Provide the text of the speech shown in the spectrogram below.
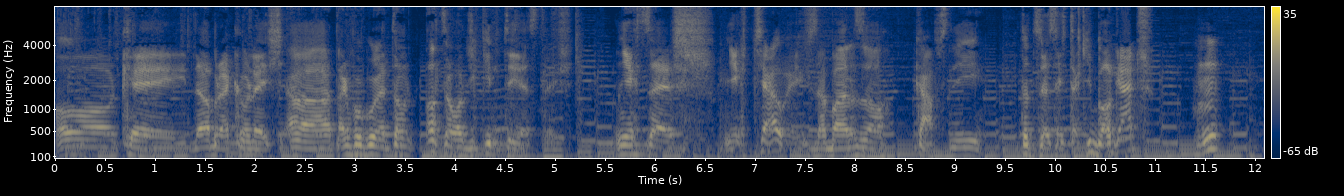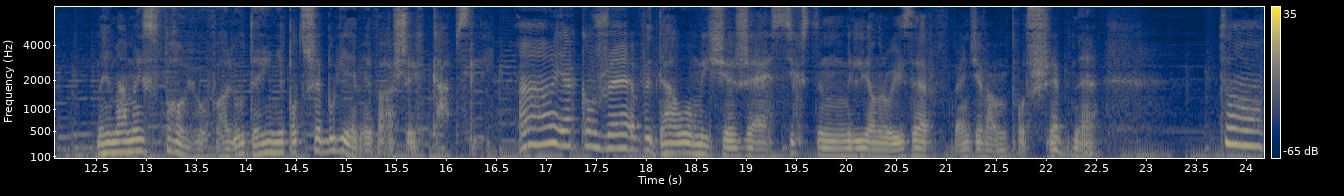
Okej, dobra koleś, a tak w ogóle to o co chodzi, kim ty jesteś? Nie chcesz, nie chciałeś za bardzo kapsli? To co, jesteś taki bogacz? Hm? My mamy swoją walutę i nie potrzebujemy waszych kapsli. A jako, że wydało mi się, że 16 milion reserw będzie wam potrzebne, to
